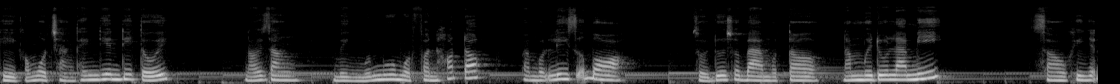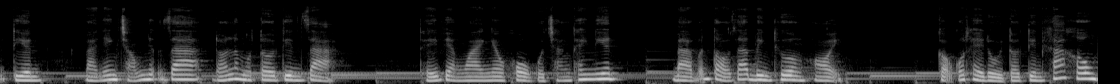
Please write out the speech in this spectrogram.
thì có một chàng thanh niên đi tới nói rằng mình muốn mua một phần hot dog và một ly sữa bò rồi đưa cho bà một tờ 50 đô la Mỹ. Sau khi nhận tiền, bà nhanh chóng nhận ra đó là một tờ tiền giả. Thấy vẻ ngoài nghèo khổ của chàng thanh niên, bà vẫn tỏ ra bình thường hỏi Cậu có thể đổi tờ tiền khác không?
